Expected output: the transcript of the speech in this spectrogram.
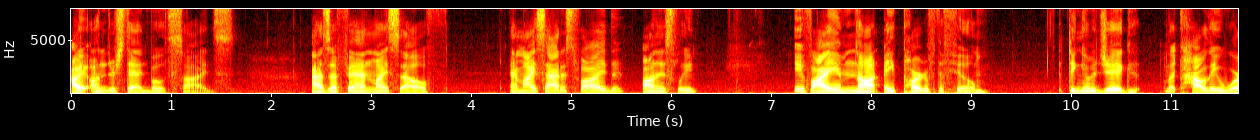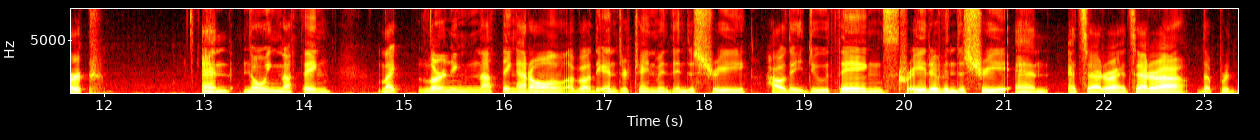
I understand both sides. As a fan myself, am I satisfied? Honestly, if I am not a part of the film, thingamajig, like how they work, and knowing nothing, like learning nothing at all about the entertainment industry, how they do things, creative industry, and etc. etc. The pro-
